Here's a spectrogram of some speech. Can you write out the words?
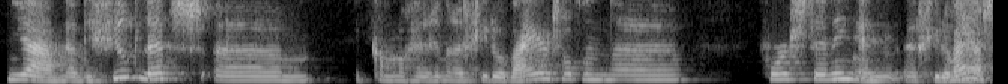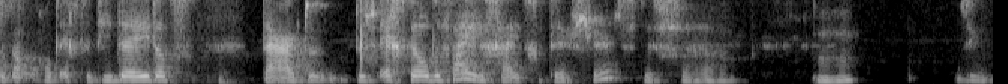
Ja, nou die field labs, ehm, ik kan me nog herinneren, Guido Weijers had een eh, voorstelling. En Guido Oh ja. Weijers had, had echt het idee dat daar de- dus echt wel de veiligheid getest werd. Dus, Mhm. dus ik-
